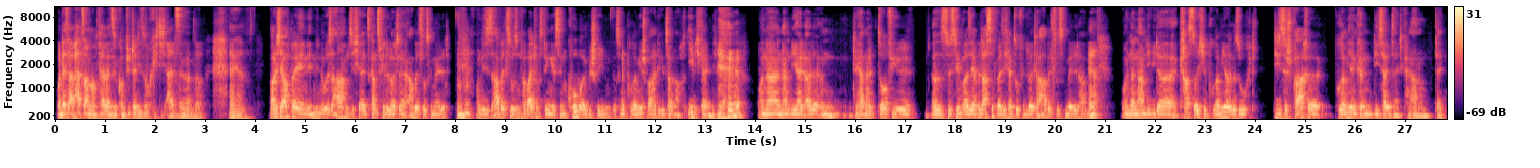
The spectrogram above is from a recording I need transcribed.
Und deshalb hat es auch noch teilweise so Computer, die so richtig alt sind Ja. und so. Naja. Aber das ist ja auch bei in, in den USA haben sich ja jetzt ganz viele Leute arbeitslos gemeldet. Mhm. Und dieses Arbeitslosenverwaltungsding ist in COBOL geschrieben. Das ist eine Programmiersprache, die gibt es halt auch Ewigkeiten nicht mehr. und dann haben die halt alle, und die hatten halt so viel, also das System war sehr belastet, weil sich halt so viele Leute arbeitslos gemeldet haben. Ja. Und dann haben die wieder krass solche Programmierer gesucht, die diese Sprache programmieren können, die es halt seit, keine Ahnung, seit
